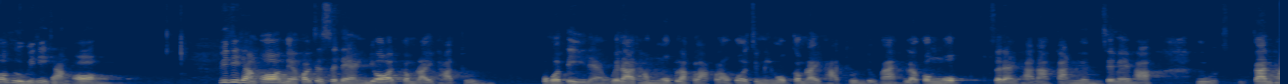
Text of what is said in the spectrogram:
ก็คือวิธีทางอ้อม วิธีทางอ้อมเนี่ยก็จะแสดงยอดกำไรขาดทุน ปกติเนี่ยเวลาทำงบหลักๆ เราก็จะมีงบกำไรขาดทุนถูกไหมแล้วก็งบแสดงฐานะการเงินใช่ไหมคะการท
